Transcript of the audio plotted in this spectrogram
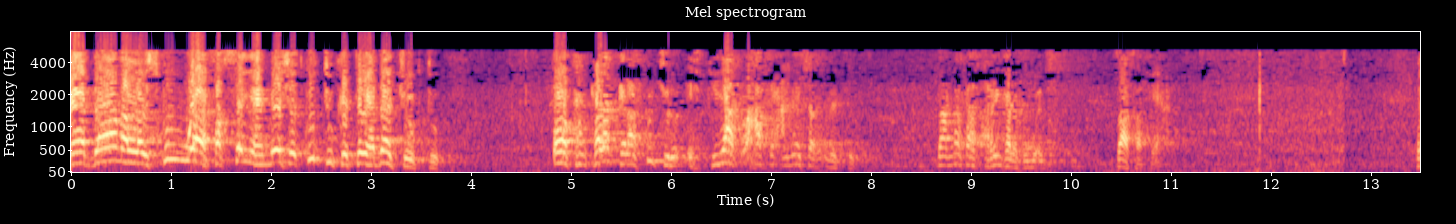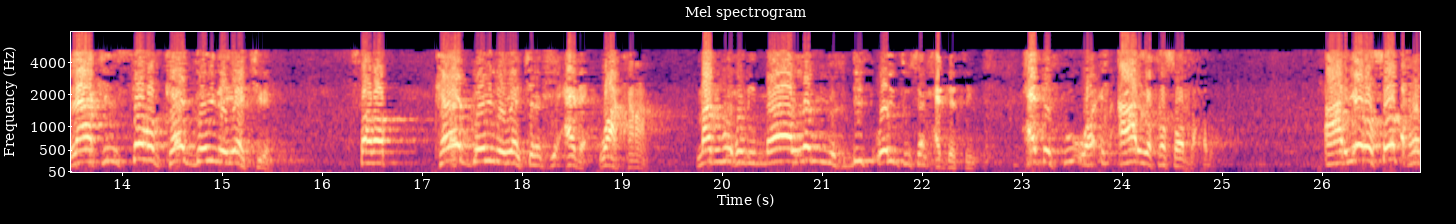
maadaama laysku waafaqsan yahay meeshaad ku tukatay haddaad joogto oo kan kala khilaaf ku jiro ixtiyaad waxaa fiican meeshaas inaad joogto haddaan markaas arrin kale kugu ego saasaa fiican. Laakiin sabab kaa goynayaa jira. Sabab kaa goynayaa jira ducada waa kanaan. Nabigu wuxuu ihi maa lam yuxdid waa intuusan xadain xadadku waa in aarya ka soo baxdo. Aaryada soo baxda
